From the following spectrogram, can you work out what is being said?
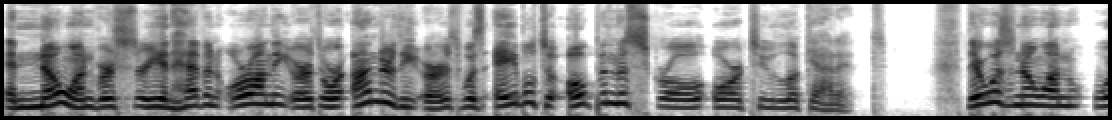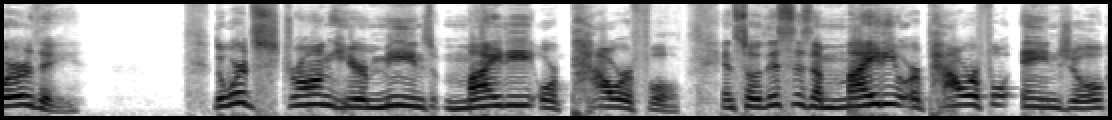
And no one, verse 3, in heaven or on the earth or under the earth was able to open the scroll or to look at it. There was no one worthy. The word strong here means mighty or powerful. And so this is a mighty or powerful angel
